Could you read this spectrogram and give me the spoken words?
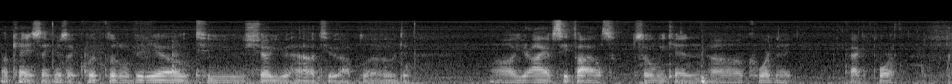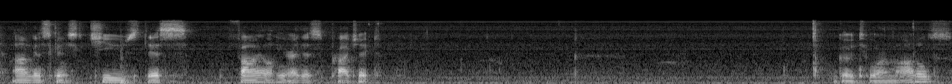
Okay, so here's a quick little video to show you how to upload uh, your IFC files so we can uh, coordinate back and forth. I'm just going to choose this file here, this project. Go to our models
